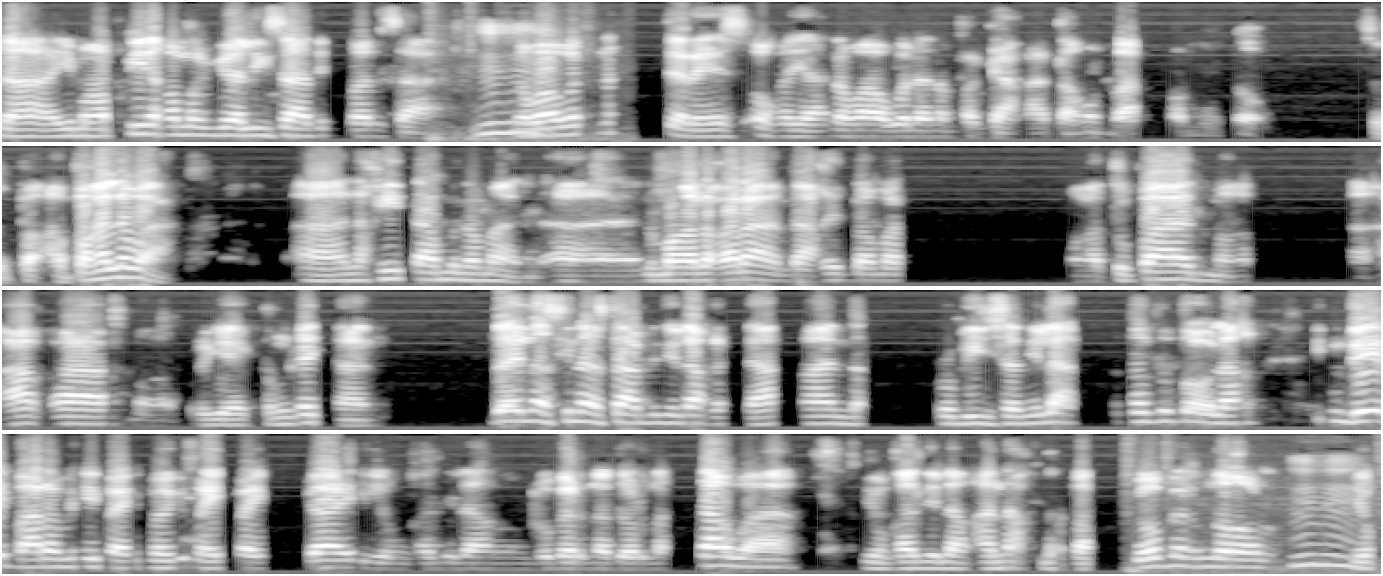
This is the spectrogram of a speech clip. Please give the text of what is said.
na yung mga pinakamagaling sa ating bansa, Mhm. nawawala ng interes o kaya nawawala ng pagkakataon para pamuto. So pa, ang pangalawa, ah, nakita mo naman ah, ng mga nakaraan, bakit ba mar- mga tupad, mga uh, akas, mga proyektong ganyan, dahil lang sinasabi nila kailangan ng probinsya nila. Sa totoo lang, hindi para may may, may paigay yung kanilang gobernador na asawa, yung kanilang anak na governor, Mhm. yung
